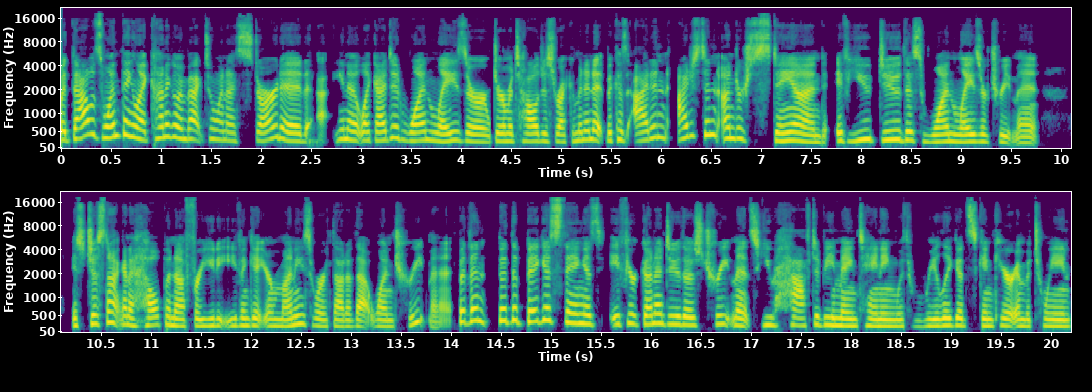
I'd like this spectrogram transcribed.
But that was one thing, like kind of going back to when I started, uh, you know, like I did one laser, dermatologist recommended it because I didn't, I just didn't understand if you do this one laser treatment, it's just not going to help enough for you to even get your money's worth out of that one treatment. But then, but the biggest thing is if you're going to do those treatments, you have to be maintaining with really good skincare in between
